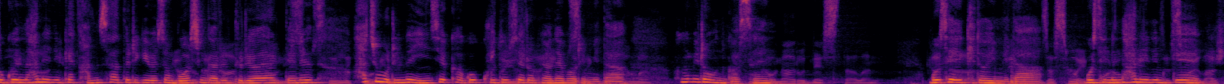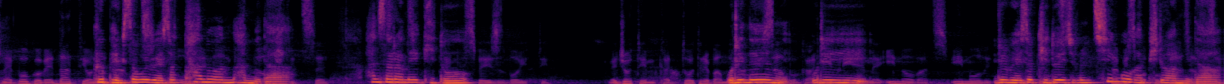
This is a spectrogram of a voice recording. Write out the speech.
혹은 하느님께 감사드리기 위해서 무엇인가를 드려야 할 때는 아주 우리는 인색하고 구두쇠로 변해버립니다. 흥미로운 것은 모세의 기도입니다. 모세는 하느님께 그 백성을 위해서 탄원합니다. 한 사람의 기도, 우리는 우리를 위해서 기도해주는 친구가 필요합니다.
